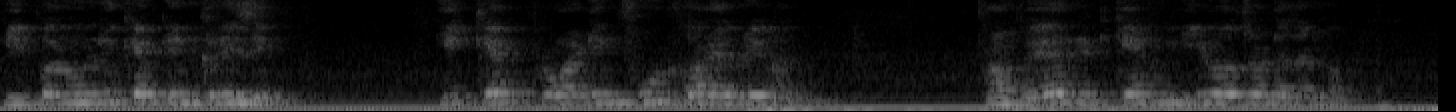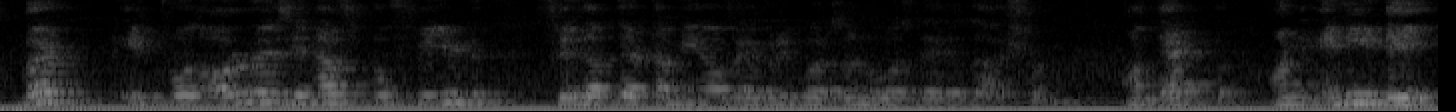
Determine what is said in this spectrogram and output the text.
People only kept increasing. He kept providing food for everyone. From where it came, he also doesn't know. But it was always enough to feed, fill up the tummy of every person who was there in the ashram on that on any day.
